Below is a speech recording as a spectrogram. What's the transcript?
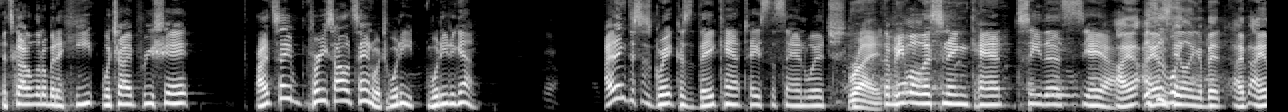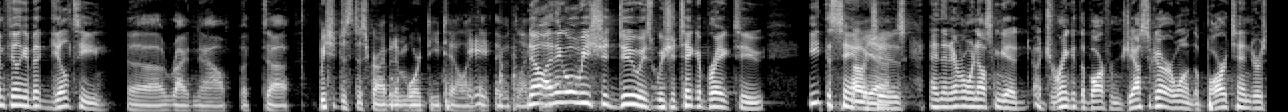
it's got a little bit of heat, which I appreciate. I'd say pretty solid sandwich. Would eat. Would eat again. I think this is great because they can't taste the sandwich. Right. The people listening can't see this. Yeah, yeah. I, I am is like- feeling a bit. I, I am feeling a bit guilty uh, right now, but. Uh, We should just describe it in more detail. I think they would like. No, that. I think what we should do is we should take a break to eat the sandwiches, and then everyone else can get a, a drink at the bar from Jessica or one of the bartenders.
